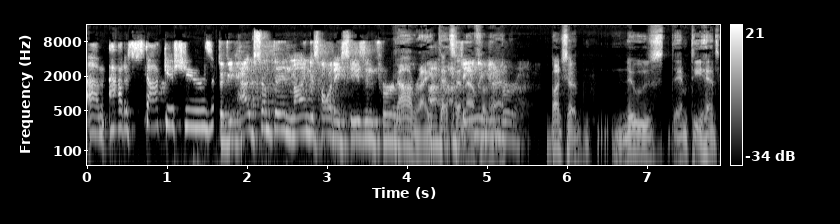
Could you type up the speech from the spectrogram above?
um, out of stock issues. So if you had something in mind this holiday season for All right, uh, that's a enough family of member, that. Bunch of news, empty heads.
